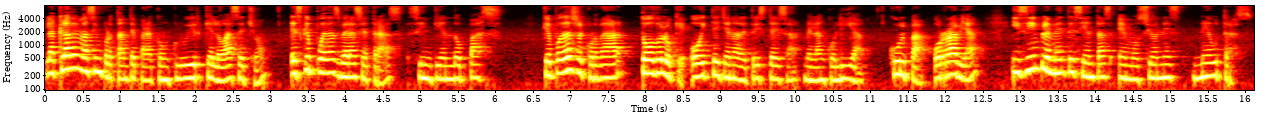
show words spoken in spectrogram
La clave más importante para concluir que lo has hecho es que puedas ver hacia atrás sintiendo paz, que puedas recordar todo lo que hoy te llena de tristeza, melancolía, culpa o rabia y simplemente sientas emociones neutras.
